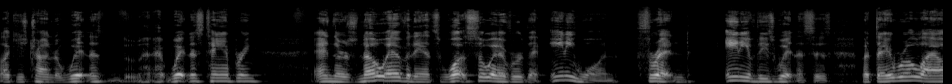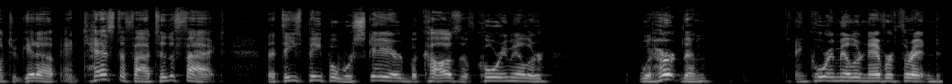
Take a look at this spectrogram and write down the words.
like he's trying to witness witness tampering, and there's no evidence whatsoever that anyone threatened any of these witnesses, but they were allowed to get up and testify to the fact that these people were scared because of Corey Miller would hurt them, and Corey Miller never threatened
